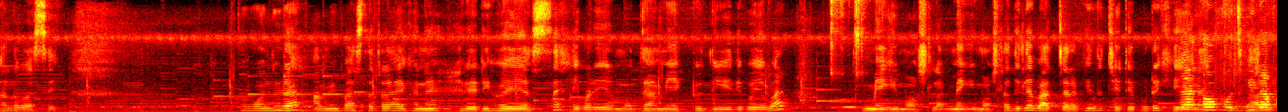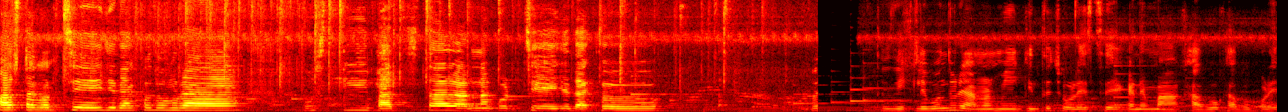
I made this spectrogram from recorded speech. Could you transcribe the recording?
ভালোবাসে। তো বন্ধুরা আমি পাস্তাটা এখানে রেডি হয়ে আসছে। এবার এর মধ্যে আমি একটু দিয়ে দিব এবার ম্যাগি মশলা। ম্যাগি মশলা দিলে বাচ্চারা কিন্তু চেটে পুটে খেয়ে নেয়। দেখো পাস্তা করছে এই যে দেখো তোমরা। পুচকি পাস্তা রান্না করছে এই যে দেখো। তো দেখলে বন্ধুরা, আমার মেয়ে কিন্তু চলে এসছে। এখানে মা খাব খাব করে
